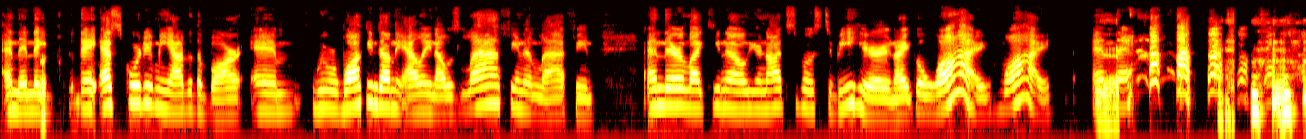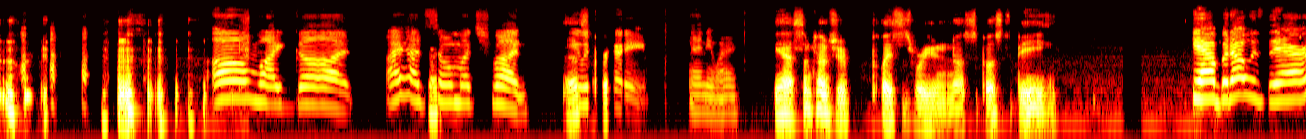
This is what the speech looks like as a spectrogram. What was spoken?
And then they they escorted me out of the bar, and we were walking down the alley, and I was laughing and laughing. And they're like, you know, you're not supposed to be here. And I go, why, why? And Yeah. then oh my god i had so much fun it That's was great. great anyway Yeah, sometimes you're places where you're not supposed to be. Yeah, but I was there.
